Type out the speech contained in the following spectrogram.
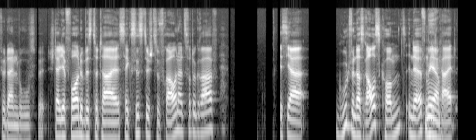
für dein Berufsbild. Stell dir vor, du bist total sexistisch zu Frauen als Fotograf. Ist ja gut, wenn das rauskommt in der Öffentlichkeit ja.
